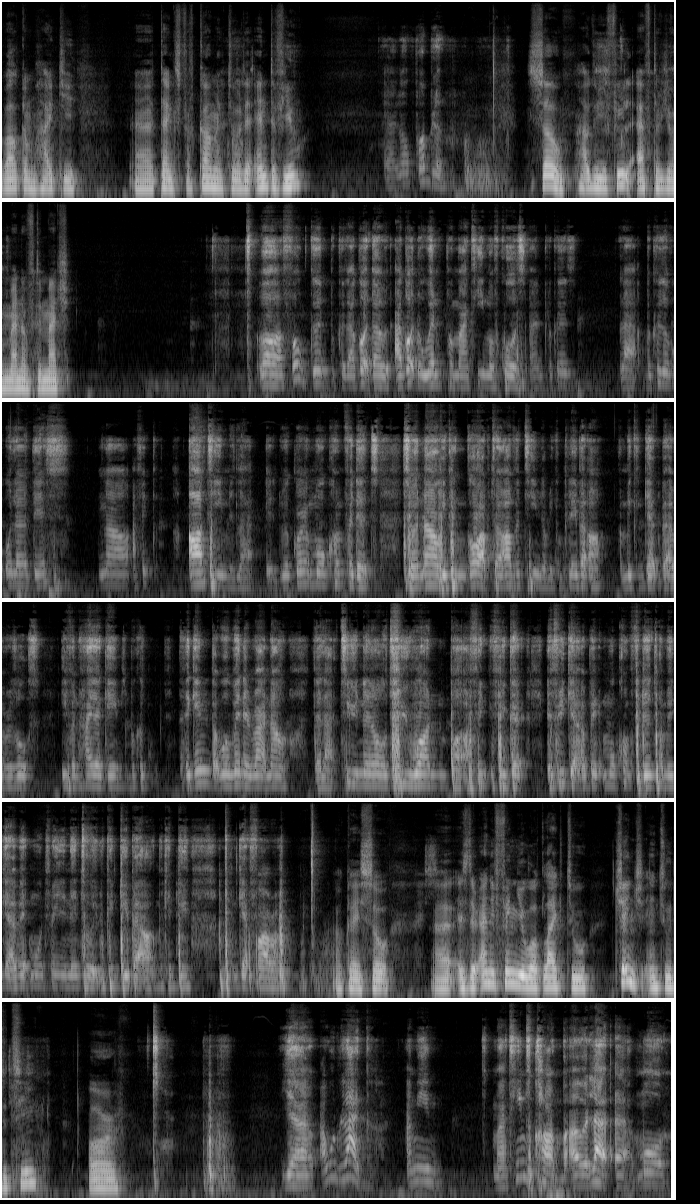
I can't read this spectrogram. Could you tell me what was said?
Welcome, Hikey. Uh, thanks for coming to the interview. Yeah, no problem. So, how do you feel after your man of the match? Well, I felt good because I got the I got the win for my team, of course, and because like because of all of this, now I think our team is like we're growing more confidence. So now we can go up to other teams and we can play better and we can get better results, even higher games because the game that we're winning right now, they're like 2 0, 2 1. But I think if we get if we get a bit more confident and we get a bit more training into it, we can do better. We can do we can get farther. Okay, so uh, is there anything you would like to change into the team, or? Yeah, I would like. I mean, my team's calm, but I would like uh, more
